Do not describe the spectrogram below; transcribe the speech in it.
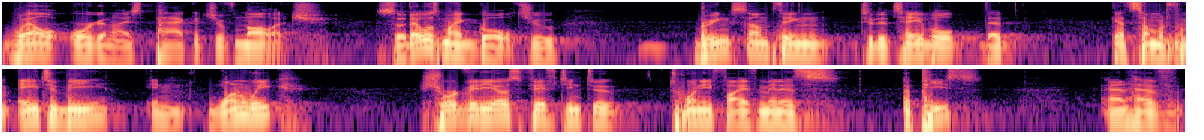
well organized package of knowledge. So that was my goal to bring something to the table that gets someone from A to B in one week, short videos, 15 to 25 minutes a piece, and have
